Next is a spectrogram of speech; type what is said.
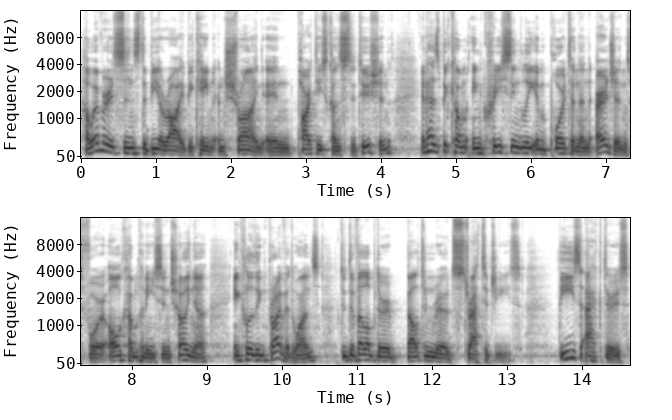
However, since the BRI became enshrined in party's constitution, it has become increasingly important and urgent for all companies in China, including private ones, to develop their Belt and Road strategies. These actors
